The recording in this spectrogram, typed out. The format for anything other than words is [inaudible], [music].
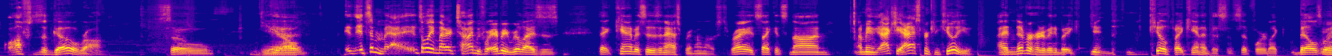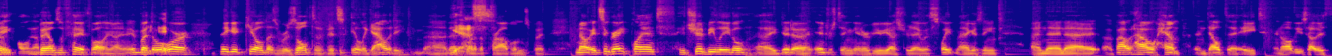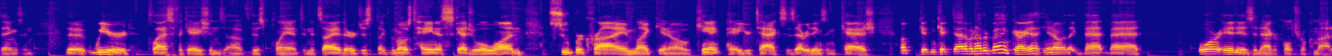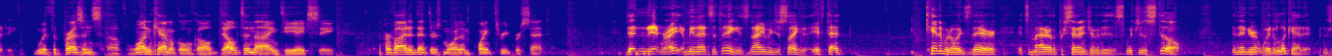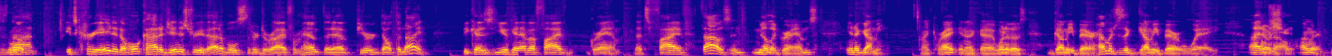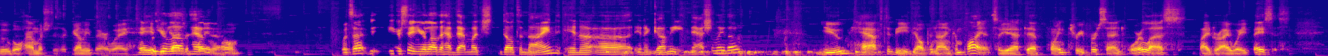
off the go wrong. So you know, it, it's a it's only a matter of time before everybody realizes that cannabis is an aspirin almost, right? It's like it's non. I mean, actually, aspirin can kill you. I had never heard of anybody getting [laughs] killed by cannabis except for like bells of hay falling on bales of hay falling on it, but [laughs] or they get killed as a result of its illegality. Uh, that's one of the problems. But no, it's a great plant. It should be legal. I did an interesting interview yesterday with Slate Magazine, and then uh, about how hemp and Delta Eight and all these other things and the weird classifications of this plant and it's either just like the most heinous schedule one super crime like you know can't pay your taxes, everything's in cash. Oh, getting kicked out of another bank, are you? You know, like that bad. Or it is an agricultural commodity with the presence of one chemical called Delta 9 THC, provided that there's more than 0.3%. Right? I mean, that's the thing. It's not even just like if that cannabinoid's there, it's a matter of the percentage of it is, which is still an ignorant way to look at it. This is well, not. It's created a whole cottage industry of edibles that are derived from hemp that have pure delta nine, because you can have a five gram. That's five thousand milligrams in a gummy, like right in like a, one of those gummy bear. How much does a gummy bear weigh? I oh, don't oh, know. Shit. I'm going to Google how much does a gummy bear weigh. Hey, if you're you guys allowed are to have, at home, What's that? You're saying you're allowed to have that much Delta Nine in a uh, in a gummy nationally, though? You have to be Delta Nine compliant, so you have to have 0.3 percent or less by dry weight basis.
